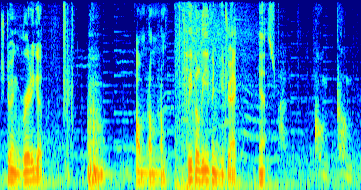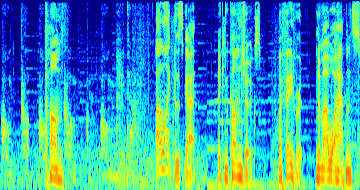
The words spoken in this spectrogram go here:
He's doing really good. Um, um, um. We believe in you, Jack. Yes. Come. I like this guy. Making cum jokes. My favorite. No matter what happens,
